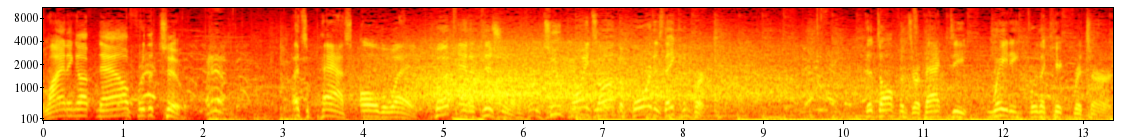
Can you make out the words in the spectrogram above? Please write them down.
Lining up now for the two. That's a pass all the way. Put an additional two points on the board as they convert. The Dolphins are back deep, waiting for the kick return.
